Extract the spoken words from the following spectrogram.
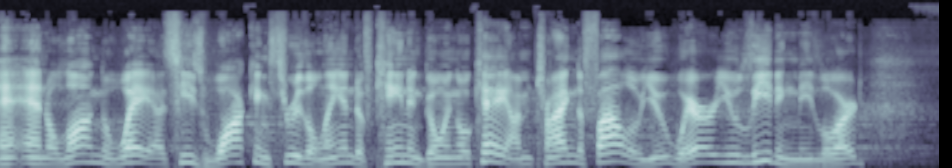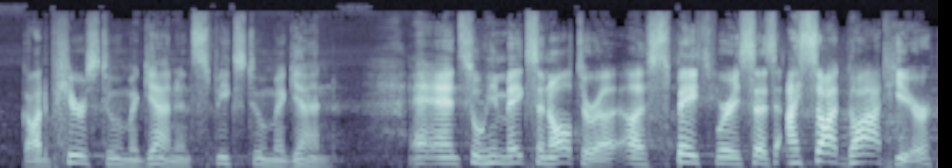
And, and, along the way, as he's walking through the land of Canaan, going, Okay, I'm trying to follow you. Where are you leading me, Lord? God appears to him again and speaks to him again. And, and so he makes an altar, a, a space where he says, I saw God here.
